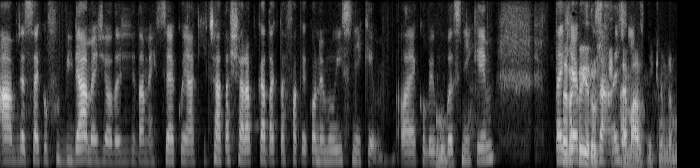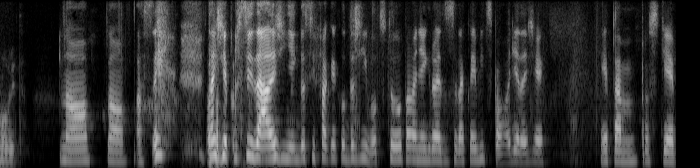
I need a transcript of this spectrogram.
a že se jako furt vydáme, že jo, takže tam nechci jako nějaký, třeba ta šarapka, tak ta fakt jako nemluví s nikým, ale jako by hmm. vůbec s nikým. Takže to je takový jako ruský záleží. téma s nikým nemluvit. No, no, asi. takže prostě záleží, někdo si fakt jako drží odstup a někdo je zase takový víc v pohodě, takže je tam prostě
